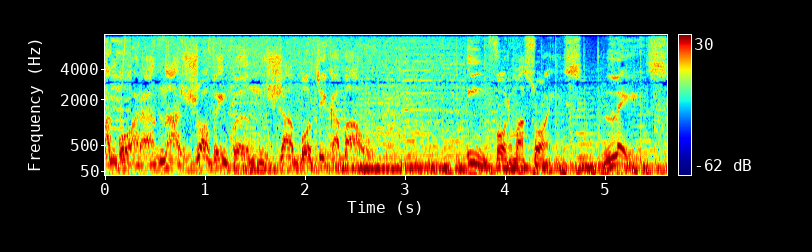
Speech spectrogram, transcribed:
Agora na Jovem Pan Jaboticabal. Informações, leis,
